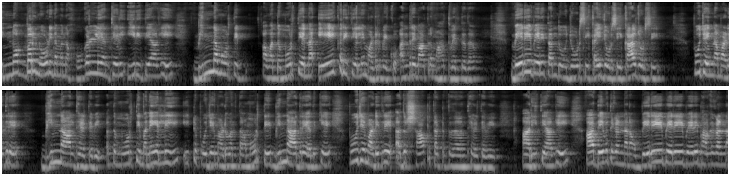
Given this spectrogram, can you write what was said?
ಇನ್ನೊಬ್ಬರು ನೋಡಿ ನಮ್ಮನ್ನು ಹೊಗಳ್ಳಿ ಅಂಥೇಳಿ ಈ ರೀತಿಯಾಗಿ ಭಿನ್ನ ಮೂರ್ತಿ, ಆ ಒಂದು ಮೂರ್ತಿಯನ್ನು ಏಕ ರೀತಿಯಲ್ಲಿ ಮಾಡಿರಬೇಕು. ಅಂದರೆ ಮಾತ್ರ ಮಹತ್ವ ಇರ್ತದೆ. ಬೇರೆ ಬೇರೆ ತಂದು ಜೋಡಿಸಿ, ಕೈ ಜೋಡಿಸಿ, ಕಾಲು ಜೋಡಿಸಿ ಪೂಜೆಯನ್ನು ಮಾಡಿದರೆ ಭಿನ್ನ ಅಂತ ಹೇಳ್ತೇವೆ. ಒಂದು ಮೂರ್ತಿ ಮನೆಯಲ್ಲಿ ಇಟ್ಟು ಪೂಜೆ ಮಾಡುವಂತಹ ಮೂರ್ತಿ ಭಿನ್ನ ಆದರೆ ಅದಕ್ಕೆ ಪೂಜೆ ಮಾಡಿದರೆ ಅದ್ರ ಶಾಪ ತಟ್ಟುತ್ತದೆ ಅಂತ ಹೇಳ್ತೇವೆ. ಆ ರೀತಿಯಾಗಿ ಆ ದೇವತೆಗಳನ್ನ ನಾವು ಬೇರೆ ಬೇರೆ ಬೇರೆ ಭಾಗಗಳನ್ನ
